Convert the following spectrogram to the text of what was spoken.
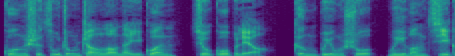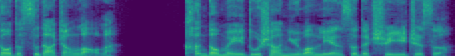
光是族中长老那一关就过不了，更不用说威望极高的四大长老了。看到美杜莎女王脸色的迟疑之色。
